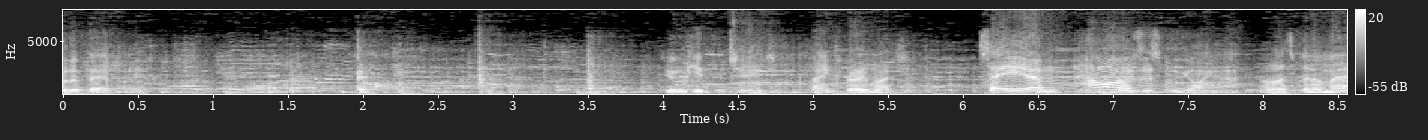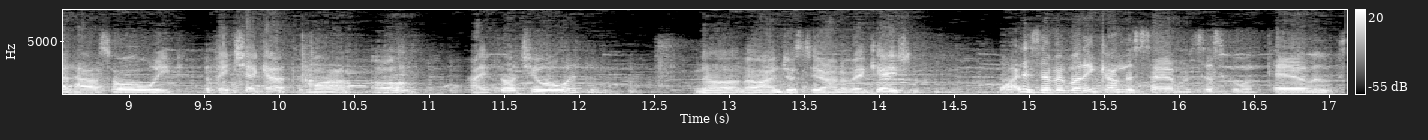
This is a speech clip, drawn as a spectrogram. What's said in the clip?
Put it there, please. You can keep the change. Thanks very much. Say, um, how long has this been going on? Well, it's been a madhouse all week, but they check out tomorrow. Oh? I thought you were with them. No, no, I'm just here on a vacation. Why does everybody come to San Francisco and tear loose?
